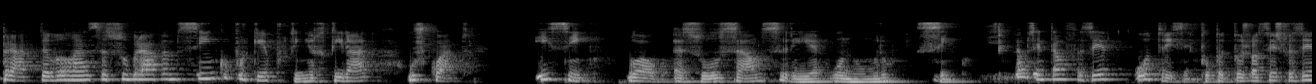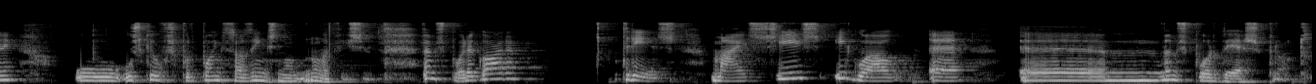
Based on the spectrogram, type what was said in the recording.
prato da balança sobrava-me 5, porquê? Porque tinha retirado os 4 e 5. Logo, a solução seria o número 5. Vamos então fazer outro exemplo, para depois vocês fazerem o, os que eu vos proponho sozinhos numa ficha. Vamos pôr agora 3 mais x igual a, vamos pôr 10, pronto.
